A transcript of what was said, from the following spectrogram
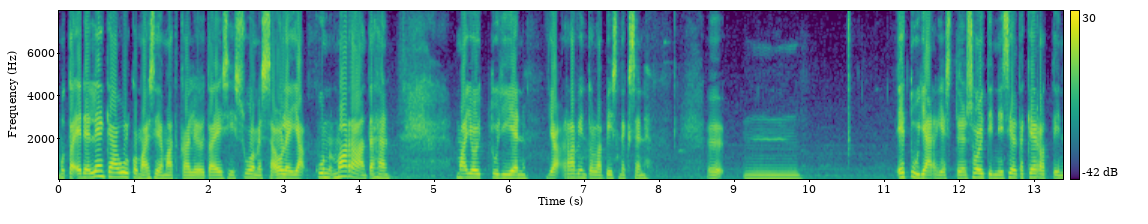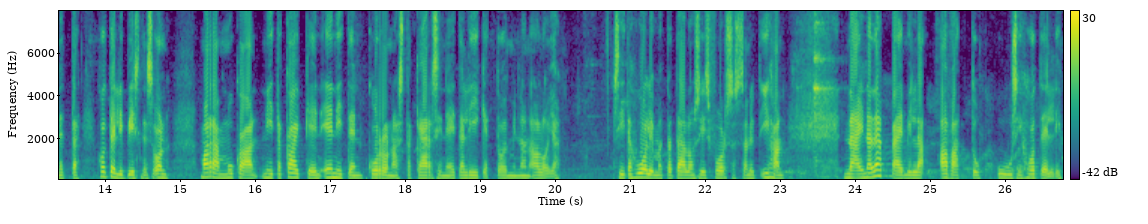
mutta edelleenkään ulkomaisia matkailijoita ei siis Suomessa ole. Ja kun maraan tähän majoittujien ja ravintolabisneksen ö, mm, etujärjestöön soitin, niin sieltä kerrottiin, että hotellibisnes on Maran mukaan niitä kaikkein eniten koronasta kärsineitä liiketoiminnan aloja. Siitä huolimatta täällä on siis Forsassa nyt ihan näinä läppäimillä avattu uusi hotelli.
